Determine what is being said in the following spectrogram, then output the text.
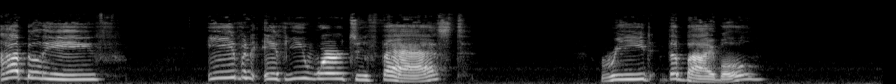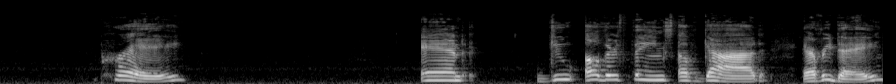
I believe even if you were to fast, read the Bible, pray, and do other things of God every day,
